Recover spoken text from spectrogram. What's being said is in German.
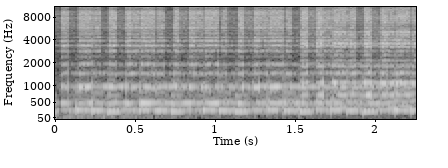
なかなかなかなかなかなかなかなか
